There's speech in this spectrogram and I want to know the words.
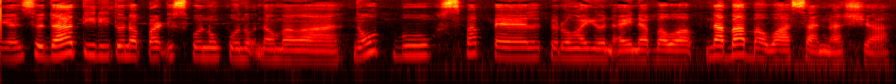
Ayan, so dati dito na part is punong-puno ng mga notebooks, papel, pero ngayon ay nabawa, nababawasan na siya.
